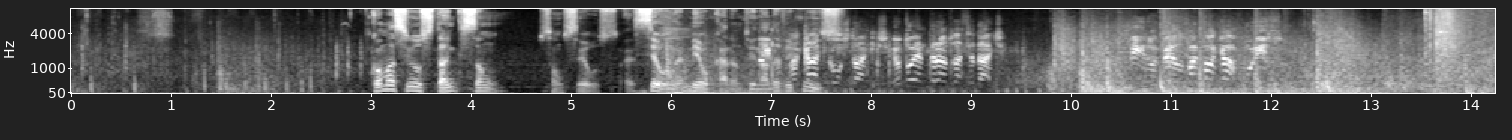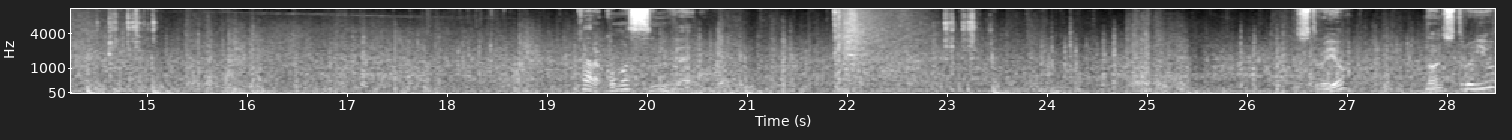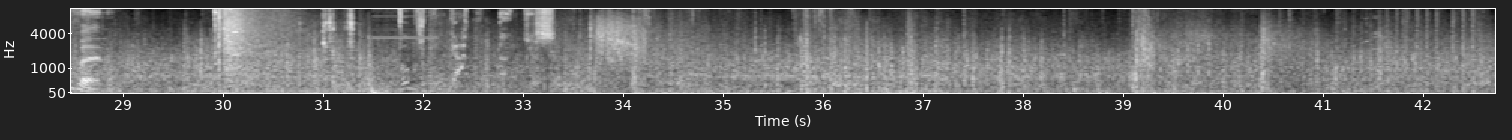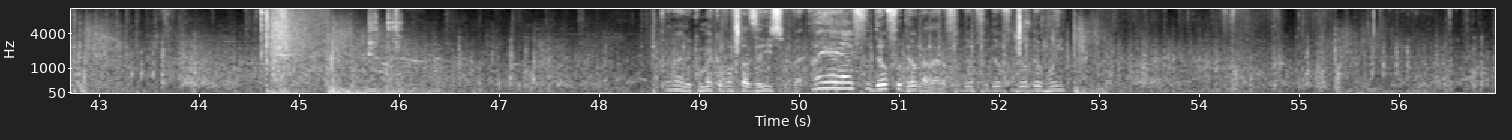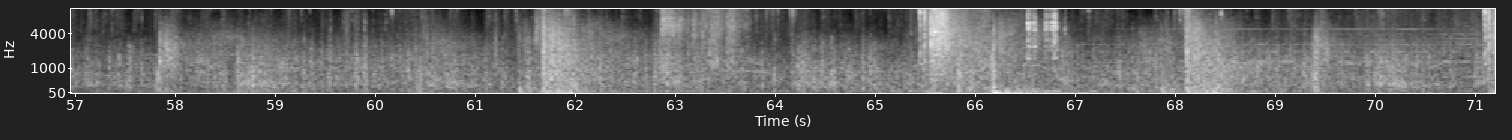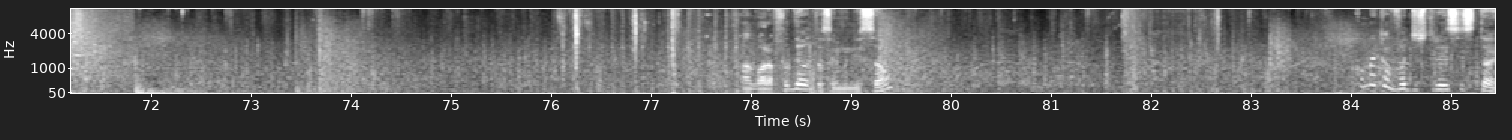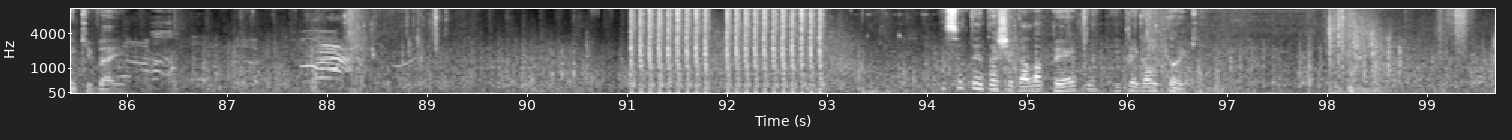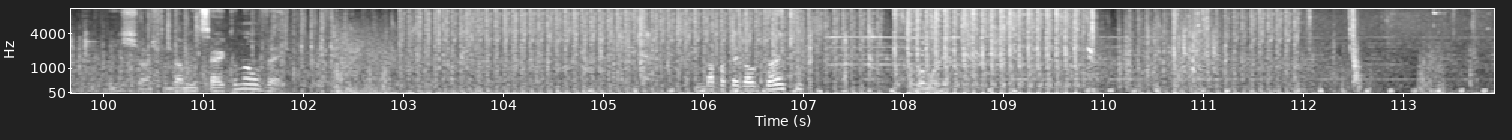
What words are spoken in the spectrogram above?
Como assim os tanques são são seus? É seu, não é meu, cara. Não tem nada a ver com isso. com os tanques. Eu tô entrando na cidade. Mira, Belo vai pagar por isso. Cara, como assim, velho? Destruiu? Não destruiu, velho. Vamos brincar com tanques. Caralho, como é que eu vou fazer isso, velho? Ai, ai, ai, fudeu, fudeu, galera. Fudeu, fudeu, fudeu, deu ruim. Agora fudeu, tô sem munição. Como é que eu vou destruir esses tanques, velho? E se eu tentar chegar lá perto e pegar o tanque? Ixi, eu acho que não dá muito certo não, velho. Não dá pra pegar o tanque. Vou morrer.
